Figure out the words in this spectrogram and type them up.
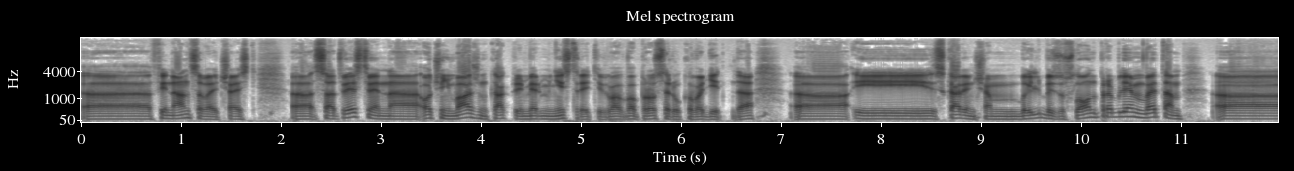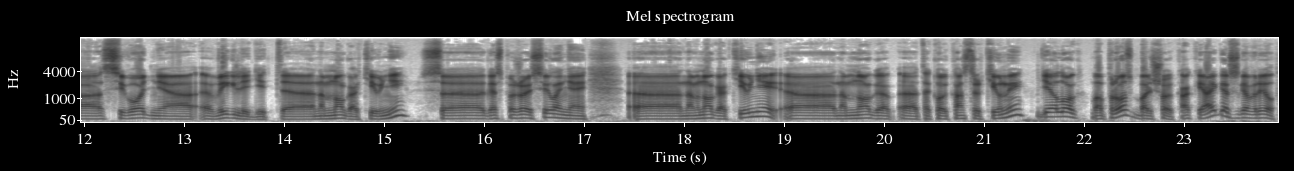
э, финансовая часть. Э, Соответственно, очень важно, как премьер-министр эти во- вопросы руководит. Да? Э, И с Каринчем были, безусловно, проблемы в этом. Э, Сегодня выглядит намного активнее с госпожой Силаней, намного активнее, намного такой конструктивный диалог. Вопрос большой, как и Айгерс говорил,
